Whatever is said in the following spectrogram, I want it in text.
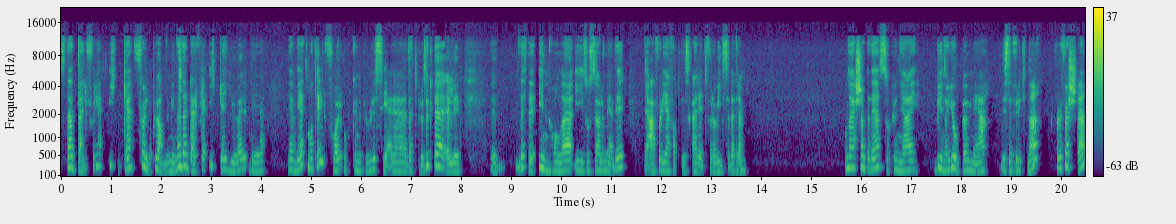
Så Det er derfor jeg ikke følger planene mine. Det er derfor jeg ikke gjør det jeg vet må til for å kunne publisere dette produktet eller eh, dette innholdet i sosiale medier. Det er fordi jeg faktisk er redd for å vise det frem. Og når jeg skjønte det, så kunne jeg begynne å jobbe med disse fryktene. For det første,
